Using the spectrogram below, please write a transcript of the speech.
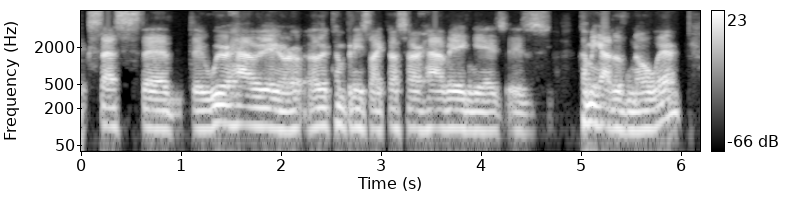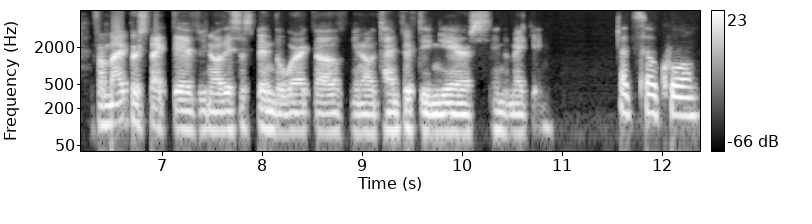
success that, that we're having or other companies like us are having is is coming out of nowhere. From my perspective, you know, this has been the work of, you know, 10, 15 years in the making. That's so cool.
